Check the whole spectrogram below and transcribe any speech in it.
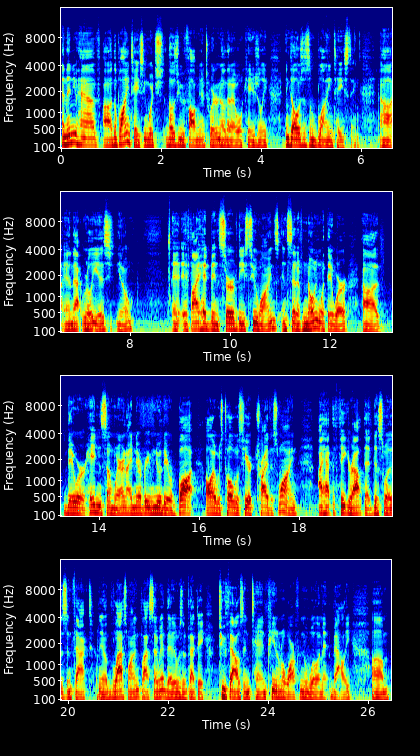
And then you have uh, the blind tasting, which those of you who follow me on Twitter know that I will occasionally indulge in some blind tasting. Uh, and that really is, you know, if I had been served these two wines, instead of knowing what they were, uh, they were hidden somewhere and I never even knew they were bought. All I was told was, here, try this wine. I have to figure out that this was, in fact, you know, the last wine, last segment, that it was, in fact, a 2010 Pinot Noir from the Willamette Valley. Um,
